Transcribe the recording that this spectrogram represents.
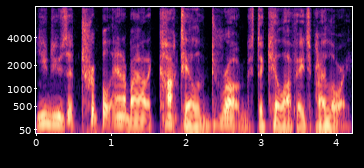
you'd use a triple antibiotic cocktail of drugs to kill off H. pylori,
